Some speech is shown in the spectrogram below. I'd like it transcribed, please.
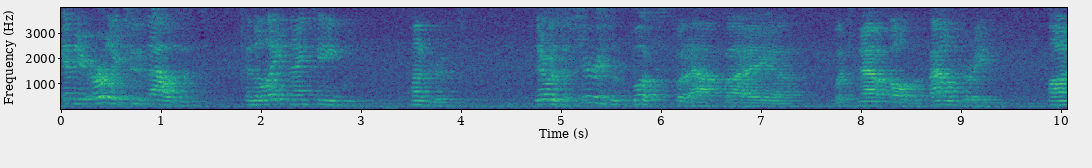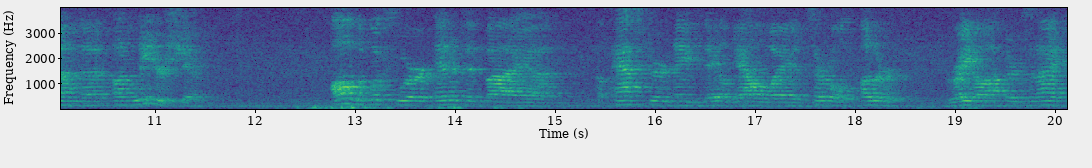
in the early 2000s, in the late 1900s, there was a series of books put out by uh, what's now called the Foundry on, uh, on leadership. All the books were edited by uh, a pastor named Dale Galloway and several other great authors. And I,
